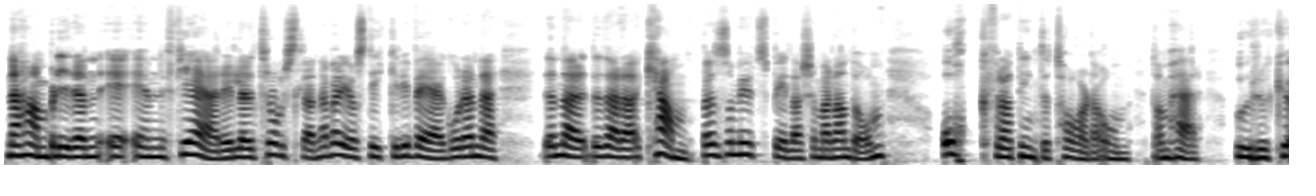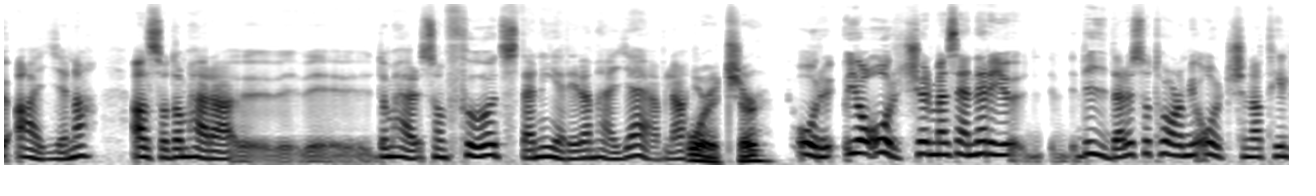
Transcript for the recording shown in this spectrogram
när han blir en, en fjäril eller trollslända varje och sticker iväg och den där, den där, den där kampen som utspelar sig mellan dem. Och för att inte tala om de här urukuajerna. Alltså de här, eh, de här som föds där nere i den här jävla... Orcher. Or, ja, orcher, men sen är det ju vidare så tar de ju orcherna till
